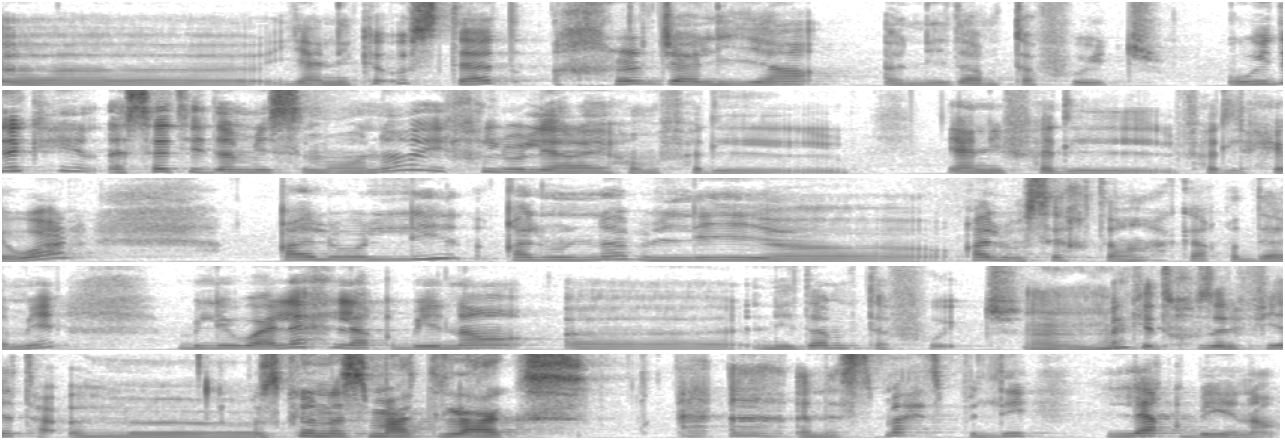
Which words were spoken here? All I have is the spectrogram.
أه يعني كأستاذ خرج عليا نظام التفويج وإذا كاين أساتذة ما يسمعونا يخلوا لي رايهم في يعني في هذا الحوار. قالوا لي قالوا لنا باللي آه، قالوا certains هكا قدامي باللي وعلاه لاق بينا آه، نظام التفويج مهم. أكيد خزر فيا تاع آه، parce que أنا سمعت العكس. آه آه أنا سمعت باللي لاق بينا.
